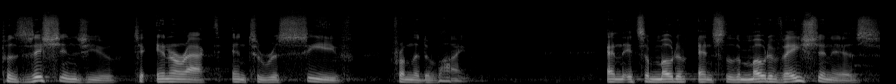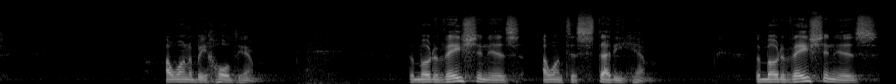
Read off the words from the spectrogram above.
positions you to interact and to receive from the divine. And it's a motive, and so the motivation is I want to behold him. The motivation is I want to study him. The motivation is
